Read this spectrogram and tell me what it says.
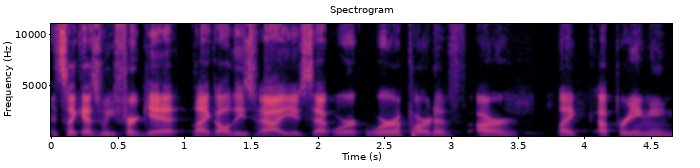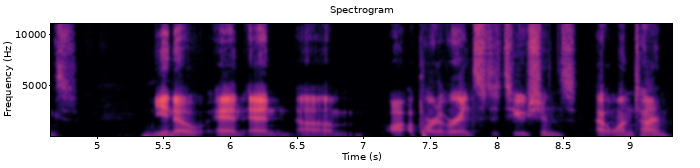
it's like as we forget like all these values that were were a part of our like upbringings, mm-hmm. you know, and and um, a part of our institutions at one time.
